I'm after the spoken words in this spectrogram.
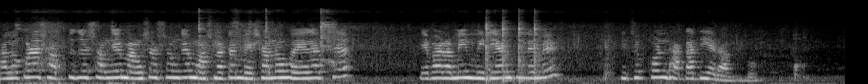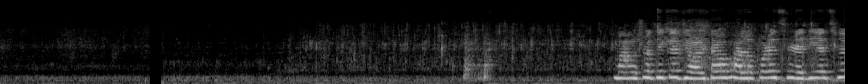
ভালো করে সব কিছুর সঙ্গে মাংসের সঙ্গে মশলাটা মেশানো হয়ে গেছে। এবার আমি মিডিয়াম ফ্লেমে কিছুক্ষণ ঢাকা দিয়ে রাখব। মাংস থেকে জলটাও ভালো করে ছেড়ে দিয়েছে।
